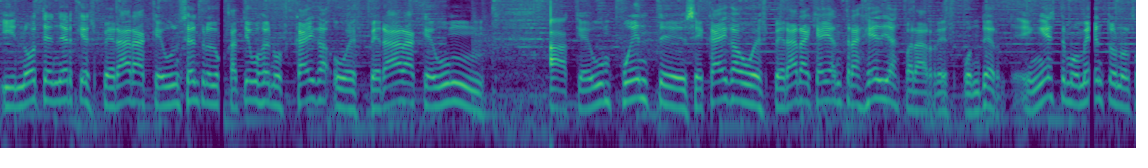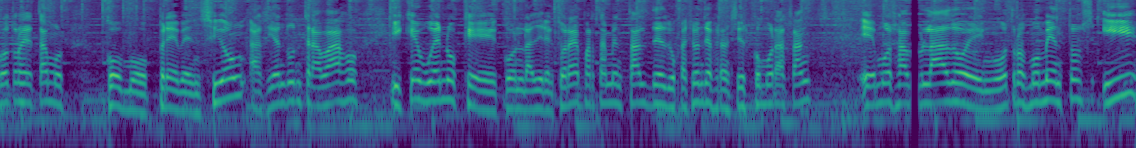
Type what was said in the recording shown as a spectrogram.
y no tener que esperar a que un centro educativo se nos caiga o esperar a que un a que un puente se caiga o esperar a que hayan tragedias para responder. En este momento nosotros estamos como prevención haciendo un trabajo y qué bueno que con la directora departamental de educación de Francisco Morazán hemos hablado en otros momentos y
